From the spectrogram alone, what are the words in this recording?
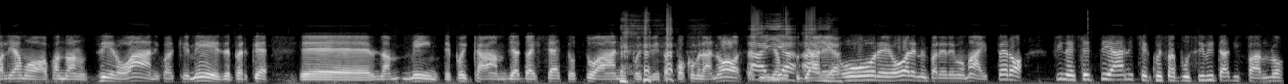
parliamo quando hanno zero anni, qualche mese, perché eh, la mente poi cambia dai 7-8 anni, poi diventa un po' come la nostra, quindi dobbiamo studiare aia. ore e ore e non impareremo mai, però fino ai 7 anni c'è questa possibilità di farlo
